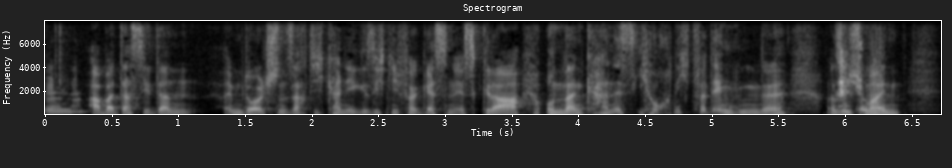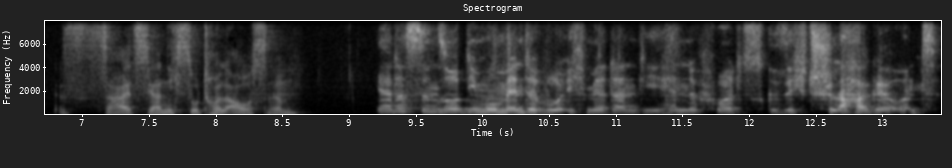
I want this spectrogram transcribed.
Mhm. Aber dass sie dann im Deutschen sagt, ich kann ihr Gesicht nicht vergessen, ist klar. Und man kann es ihr auch nicht verdenken, ne? Also ich meine, es sah jetzt ja nicht so toll aus, ne? Ja, das sind so die Momente, wo ich mir dann die Hände vor das Gesicht schlage und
